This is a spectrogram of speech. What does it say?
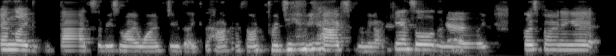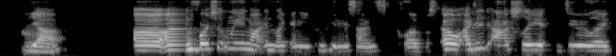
And like that's the reason why I wanted to do like the hackathon for DMV hacks, but then they got canceled and yeah. they're like postponing it. Mm-hmm. Yeah. Uh, unfortunately, not in like any computer science clubs. Oh, I did actually do like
